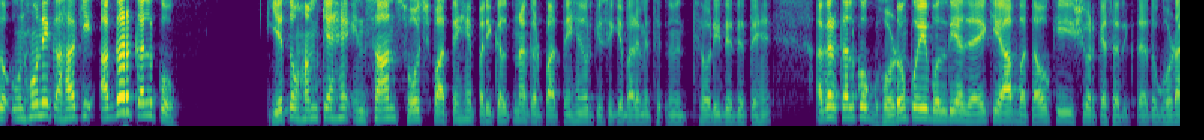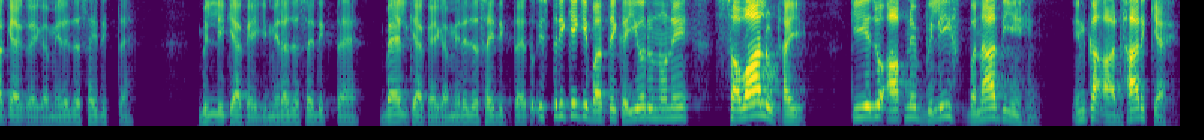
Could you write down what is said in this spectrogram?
तो उन्होंने कहा कि अगर कल को ये तो हम क्या हैं, इंसान सोच पाते हैं, परिकल्पना कर पाते हैं और किसी के बारे में थ्योरी दे देते हैं। अगर कल को घोड़ों को ये बोल दिया जाए कि आप बताओ कि ईश्वर कैसा दिखता है तो घोड़ा क्या कहेगा? मेरे जैसा ही दिखता है। बिल्ली क्या कहेगी? मेरा जैसा ही दिखता है। बैल क्या कहेगा? मेरे जैसा ही दिखता है। तो इस तरीके की बातें कही और उन्होंने सवाल उठाई कि ये जो आपने बिलीफ बना दिए हैं इनका आधार क्या है?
